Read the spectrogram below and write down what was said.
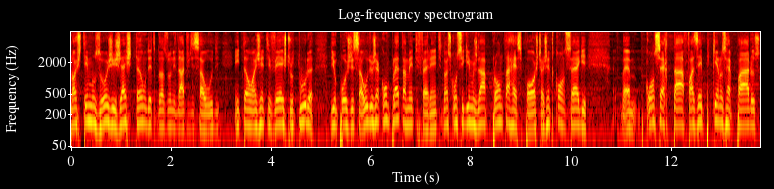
Nós temos hoje gestão dentro das unidades de saúde, então a gente vê a estrutura de um posto de saúde hoje é completamente diferente. Nós conseguimos dar pronta resposta, a gente consegue é, consertar, fazer pequenos reparos,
